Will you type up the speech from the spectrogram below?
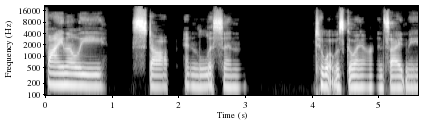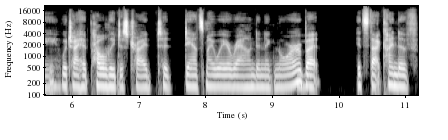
finally stop and listen to what was going on inside me, which I had probably just tried to dance my way around and ignore. Mm-hmm. But it's that kind of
